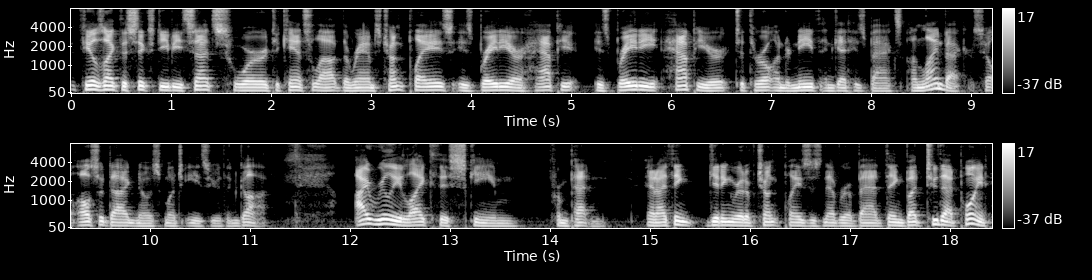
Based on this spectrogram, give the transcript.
It feels like the six DB sets were to cancel out the Rams' chunk plays. Is Brady or happy? Is Brady happier to throw underneath and get his backs on linebackers? He'll also diagnose much easier than Goff. I really like this scheme from Pettine, and I think getting rid of chunk plays is never a bad thing. But to that point,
